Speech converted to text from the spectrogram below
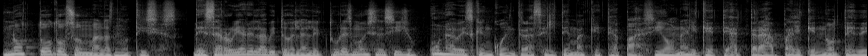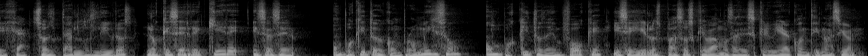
No todos son malas noticias. Desarrollar el hábito de la lectura es muy sencillo. Una vez que encuentras el tema que te apasiona, el que te atrapa, el que no te deja soltar los libros, lo que se requiere es hacer un poquito de compromiso, un poquito de enfoque y seguir los pasos que vamos a describir a continuación.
